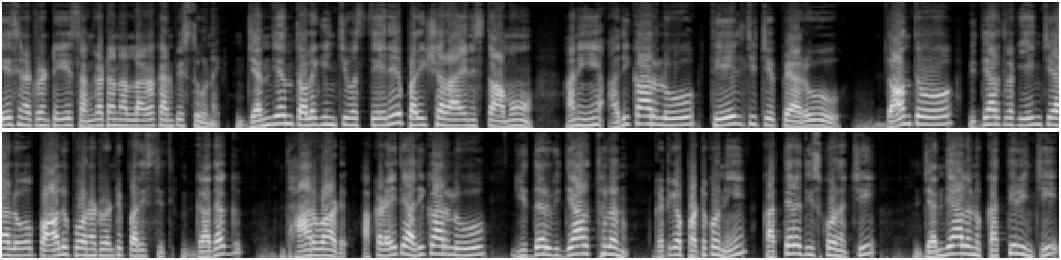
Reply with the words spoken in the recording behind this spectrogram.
చేసినటువంటి సంఘటనల్లాగా కనిపిస్తూ ఉన్నాయి. జంధ్యం తొలగించి వస్తేనే పరీక్ష రాయనిస్తాము అని అధికారులు తేల్చి చెప్పారు. దాంతో విద్యార్థులకు ఏం చేయాలో పాలుపోనటువంటి పరిస్థితి. గదగ్ ధార్వాడ్ అక్కడైతే అధికారులు ఇద్దరు విద్యార్థులను గట్టిగా పట్టుకొని కత్తెర తీసుకొని వచ్చి జంధ్యాలను కత్తిరించి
